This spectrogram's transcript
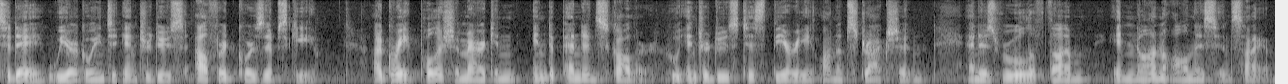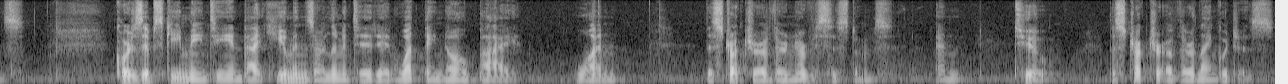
Today, we are going to introduce Alfred Korzybski, a great Polish-American independent scholar who introduced his theory on abstraction and his rule of thumb in non-allness in science. Korzybski maintained that humans are limited in what they know by 1. The structure of their nervous systems, and 2. The structure of their languages.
